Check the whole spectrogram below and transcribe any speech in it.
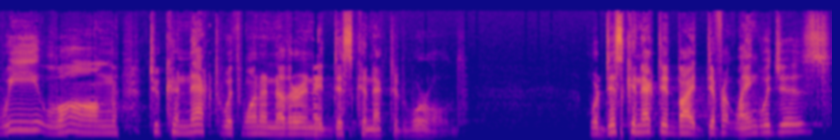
we long to connect with one another in a disconnected world. We're disconnected by different languages,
